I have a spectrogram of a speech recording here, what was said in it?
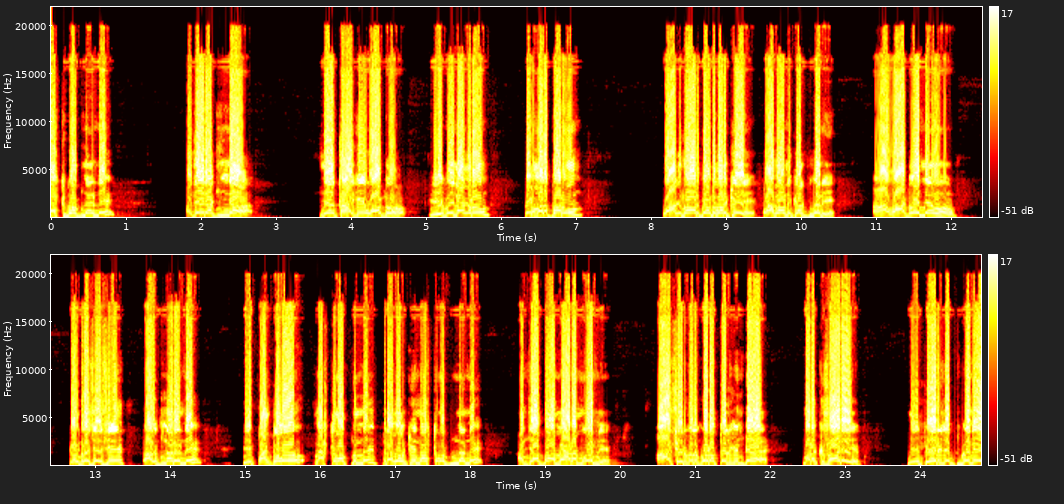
నష్టపోతున్నాయండి. అదే రకంగా మేము తాగే వాటర్ ఏబీ నగరం తిరుమలపురం వాగదారిపేట వరకు పాదాన్ని కలుపుకొని ఆ వాటర్ మేము ఫిల్టర్ చేసి తాగుతున్నారండి. ఈ పంటలో నష్టం వస్తుంది ప్రజలకి నష్టం వస్తుందండి. అంచేత మేడం గారిని ఆ చెరువులు కూడా తొలగింటే మరొకసారి మీ పేరు చెప్పుకొని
